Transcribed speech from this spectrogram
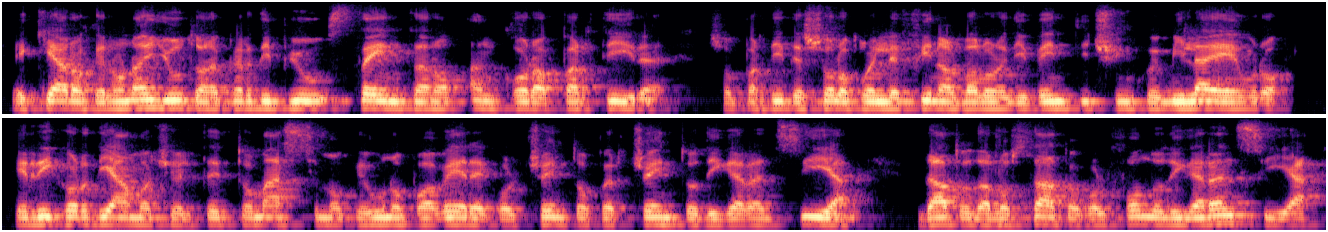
È chiaro che non aiutano e per di più stentano ancora a partire. Sono partite solo quelle fino al valore di 25 mila euro e ricordiamoci il tetto massimo che uno può avere col 100% di garanzia dato dallo Stato col fondo di garanzia,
